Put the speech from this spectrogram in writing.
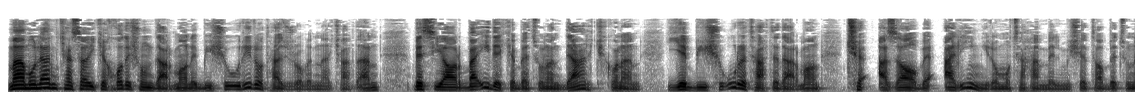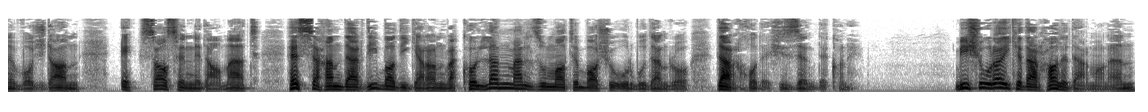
معمولا کسایی که خودشون درمان بیشعوری رو تجربه نکردن بسیار بعیده که بتونن درک کنن یه بیشعور تحت درمان چه عذاب علیمی رو متحمل میشه تا بتونه وجدان، احساس ندامت، حس همدردی با دیگران و کلا ملزومات باشعور بودن رو در خودش زنده کنه. بیشورایی که در حال درمانن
